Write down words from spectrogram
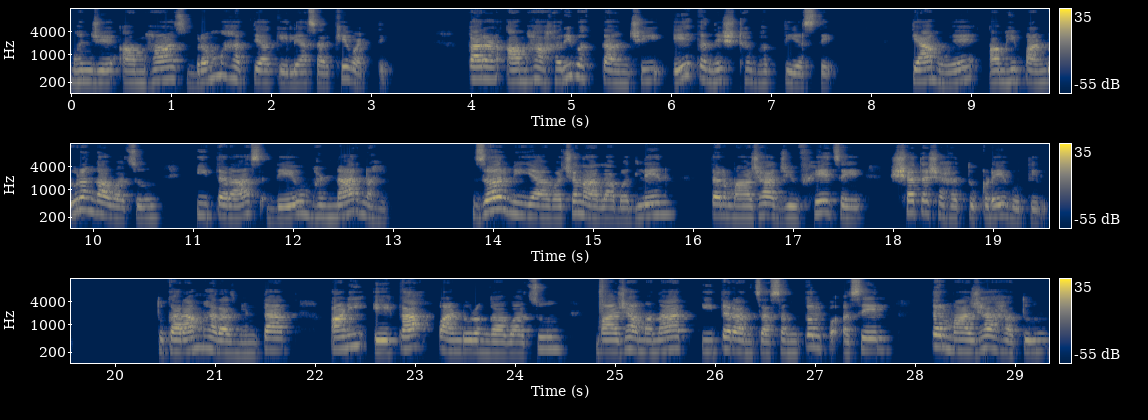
म्हणजे आम्हास ब्रह्महत्या केल्यासारखे वाटते. कारण आम्हा हरिभक्तांची एकनिष्ठ भक्ती असते. त्यामुळे आम्ही पांडुरंगा वाचून इतरास देव म्हणणार नाही. जर मी या वचनाला बदलेन तर माझ्या जिव्हेचे शतशः तुकडे होतील. तुकाराम महाराज म्हणतात आणि एका पांडुरंगा वाचून माझ्या मनात इतरांचा संकल्प असेल तर माझ्या हातून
